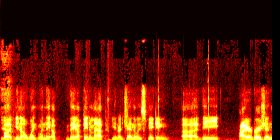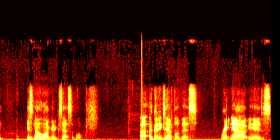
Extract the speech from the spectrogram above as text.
but you know, when when they up they update a map, you know, generally speaking, uh, the prior version is no longer accessible. Uh, a good example of this right now is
